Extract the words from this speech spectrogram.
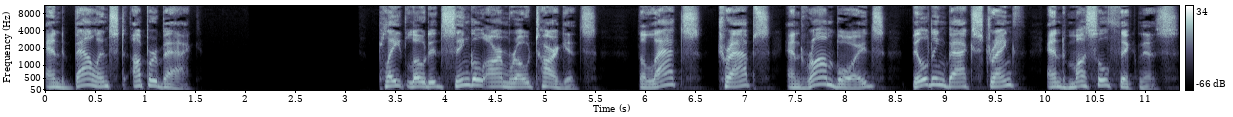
and balanced upper back. Plate-loaded single-arm row targets, the lats, traps, and rhomboids, building back strength and muscle thickness.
